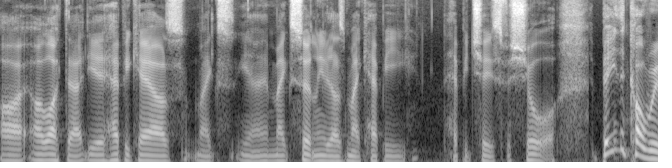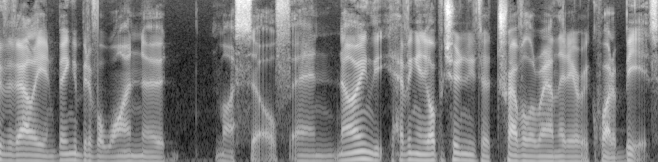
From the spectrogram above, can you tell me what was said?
I, I like that. Yeah, happy cows makes you know makes certainly does make happy happy cheese for sure. Being the Coal River Valley and being a bit of a wine nerd myself, and knowing that having the opportunity to travel around that area quite a bit,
